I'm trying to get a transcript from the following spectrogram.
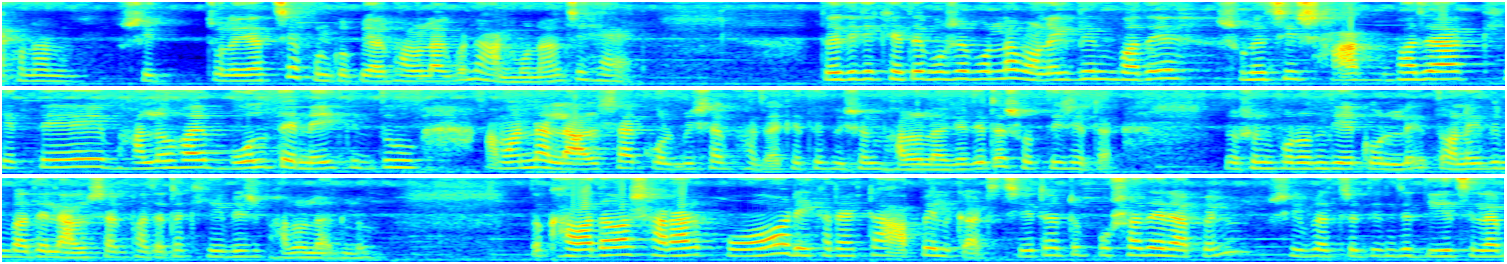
এখন আর শীত চলে যাচ্ছে, ফুলকপি আর ভালো লাগবে না, আনব না। হচ্ছে হ্যাঁ। তো এদিকে খেতে বসে পড়লাম অনেক দিন বাদে শুনেছি শাক ভাজা খেতে ভালো হয় বলতে নেই, কিন্তু আমার না লাল শাক, কলমি শাক ভাজা খেতে ভীষণ ভালো লাগে, যেটা সত্যি সেটা। রসুন ফোড়ন দিয়ে করলে, তো অনেকদিন বাদে লাল শাক ভাজাটা খেয়ে বেশ ভালো লাগল। তো খাওয়া দাওয়া সারার পর এখানে একটা আপেল কাটছে। এটা একটু প্রসাদের আপেল, শিবরাত্রির দিন যে দিয়েছিলাম।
